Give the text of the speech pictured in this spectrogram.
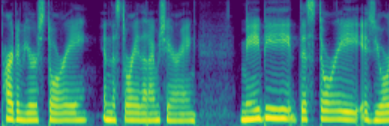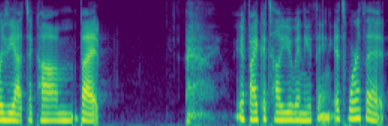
part of your story in the story that I'm sharing. Maybe this story is yours yet to come, but if I could tell you anything, it's worth it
